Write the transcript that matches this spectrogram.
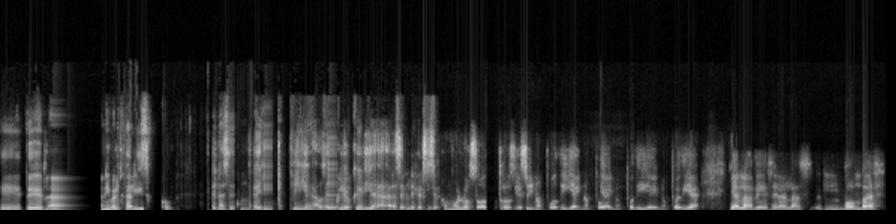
eh, de a nivel Jalisco, en la secundaria yo podía, o sea, yo quería hacer el ejercicio como los otros y eso y no podía y no podía y no podía y no podía y a la vez eran las bombas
